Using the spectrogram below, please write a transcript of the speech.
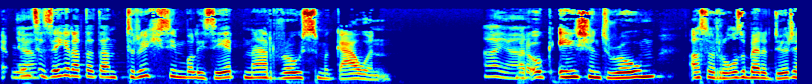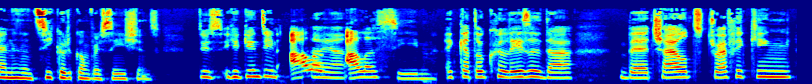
En Ja. mensen zeggen dat dat dan terug symboliseert naar Rose McGowan. Ah ja. Maar ook Ancient Rome, als er rozen bij de deur zijn, is het Secret Conversations. Dus je kunt in alle, Ah, ja. alles zien. Ik had ook gelezen dat bij child trafficking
